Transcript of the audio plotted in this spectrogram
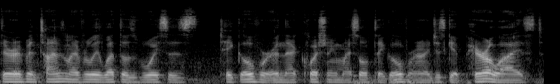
there have been times when I've really let those voices take over and that questioning myself take over and I just get paralyzed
